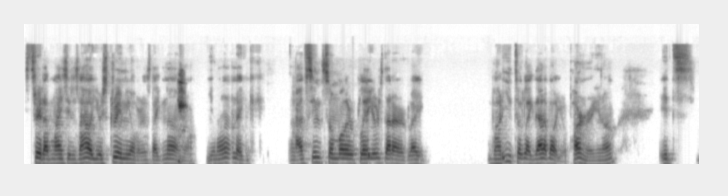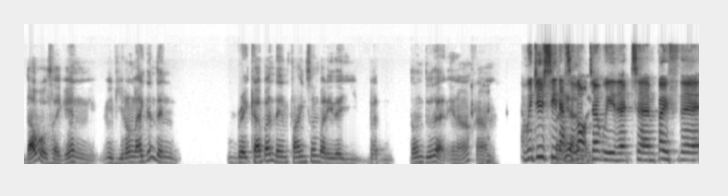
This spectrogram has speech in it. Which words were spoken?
straight up mindset. It's like oh you're screwing me over it's like no no. You know like i've seen some other players that are like why do you talk like that about your partner? You know? It's doubles again. If you don't like them then break up and then find somebody that you, but don't do that you know? Um and we do see but that yeah, a lot, like, don't we? That um, both the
